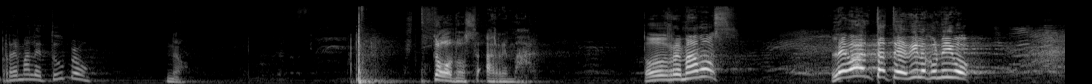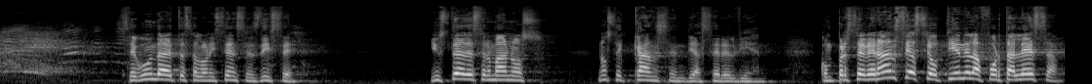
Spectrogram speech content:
Rémale tú, bro. No. Todos a remar. ¿Todos remamos? Levántate, dilo conmigo. Segunda de Tesalonicenses dice, y ustedes hermanos, no se cansen de hacer el bien. Con perseverancia se obtiene la fortaleza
